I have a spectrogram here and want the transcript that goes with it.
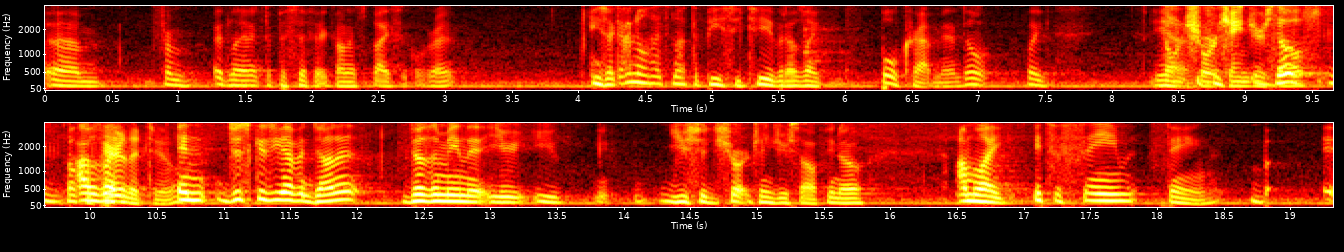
um, from Atlantic to Pacific on his bicycle, right? He's like, I know that's not the PCT, but I was like, bull crap, man, don't like. Don't it's just- shortchange yourself. Don't, Don't I was compare like, the two. And just because you haven't done it doesn't mean that you you you should shortchange yourself. You know, I'm like, it's the same thing. But eh,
